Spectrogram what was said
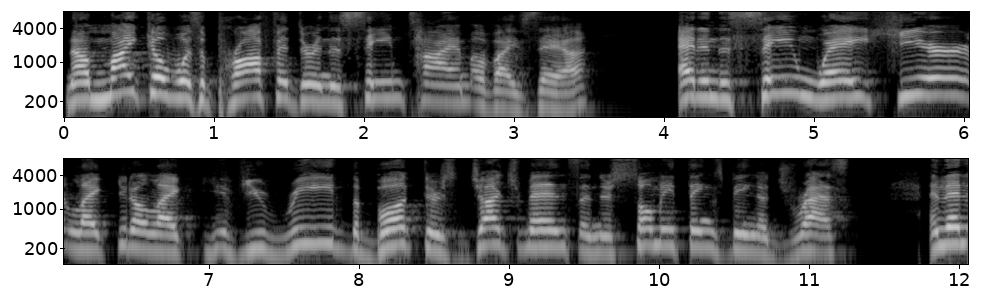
Now, Micah was a prophet during the same time of Isaiah. And in the same way, here, like, you know, like if you read the book, there's judgments and there's so many things being addressed. And then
